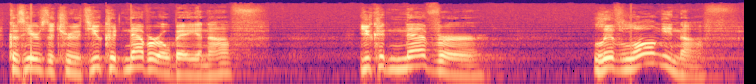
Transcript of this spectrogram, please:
Because here's the truth you could never obey enough. You could never live long enough.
